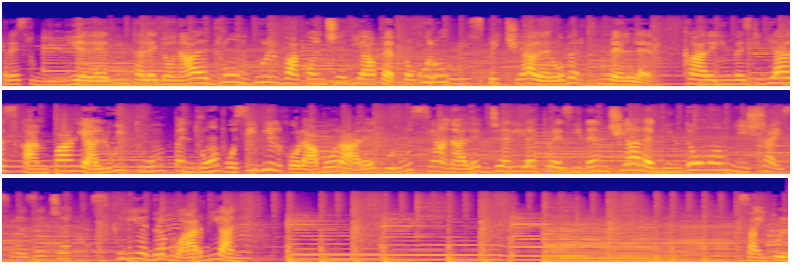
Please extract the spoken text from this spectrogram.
presubliniere dintele Donald Trump îl va concedia pe procurorul special Robert Mueller, care investigează campania lui Trump pentru o posibil colaborare cu Rusia în alegerile prezidențiale din 2016, scrie The Guardian. Site-ul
